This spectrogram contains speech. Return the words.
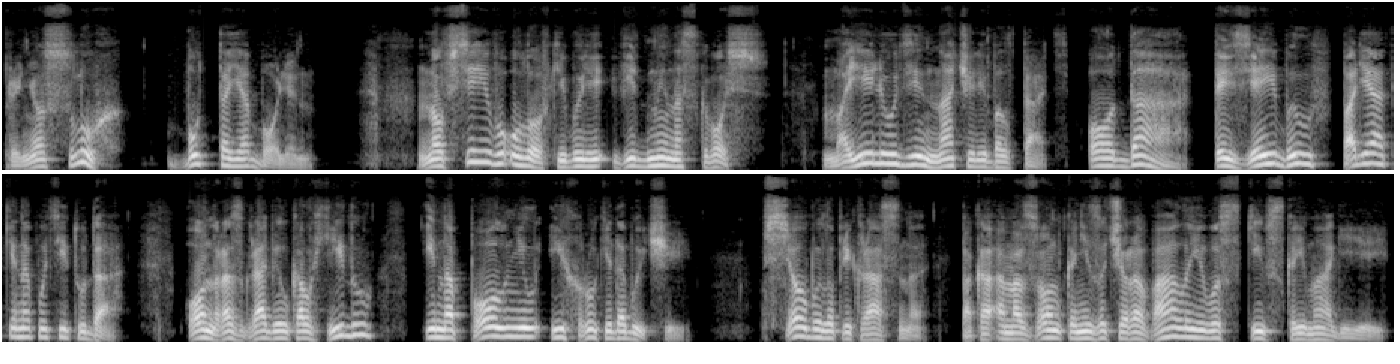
принес слух, будто я болен. Но все его уловки были видны насквозь. Мои люди начали болтать. О да, Тезей был в порядке на пути туда. Он разграбил Колхиду и наполнил их руки добычей. Все было прекрасно, пока амазонка не зачаровала его скифской магией,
